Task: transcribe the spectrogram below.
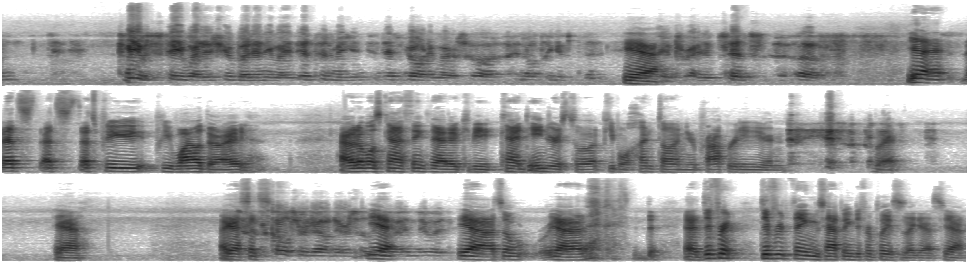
And to me, it was a statewide issue, but anyway, it didn't make it, it didn't go anywhere. So I don't think it's been, yeah tried since. Uh, Yeah, that's that's that's pretty pretty wild though. I I would almost kind of think that it could be kind of dangerous to let people hunt on your property and but yeah. I guess that's a culture down there, so Yeah. they go ahead and do it. yeah, so yeah, yeah, different different things happening different places, I guess. Yeah.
